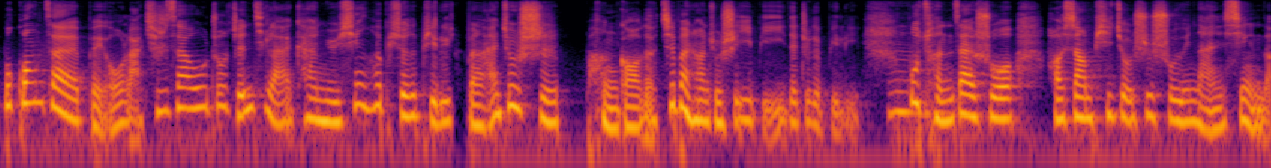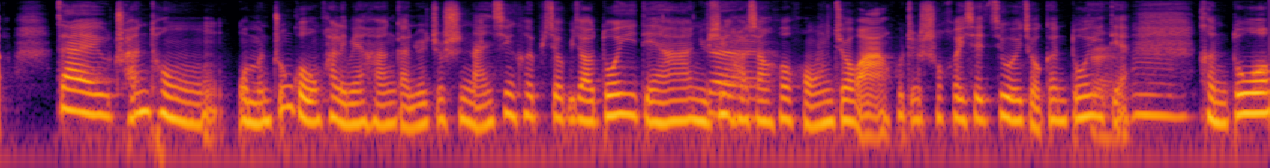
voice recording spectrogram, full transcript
不光在北欧啦，其实在欧洲整体来看，女性喝啤酒的比例本来就是很高的，基本上就是一比一的这个比例，不存在说好像啤酒是属于男性的。在传统我们中国文化里面，好像感觉就是男性喝啤酒比较多一点啊，女性好像喝红酒啊，或者说喝一些鸡尾酒更多一点。很多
